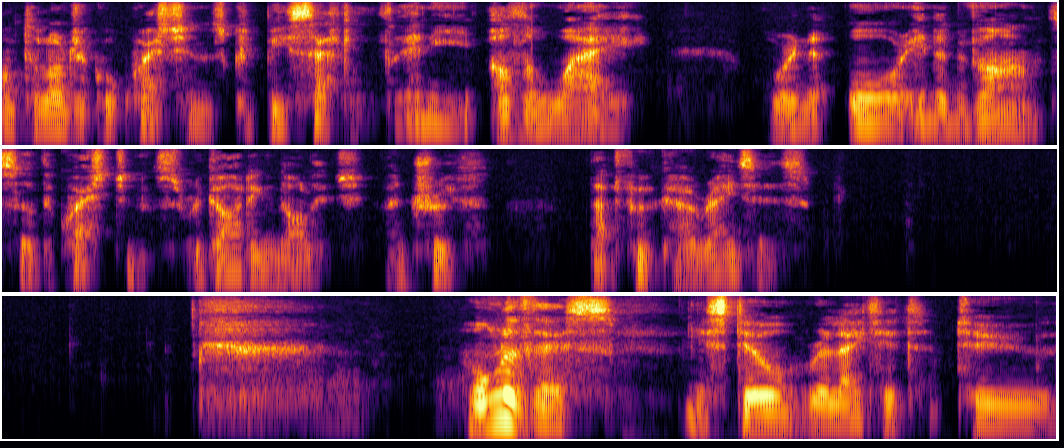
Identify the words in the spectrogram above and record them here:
ontological questions could be settled any other way or in, or in advance of the questions regarding knowledge and truth that Foucault raises. All of this is still related to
